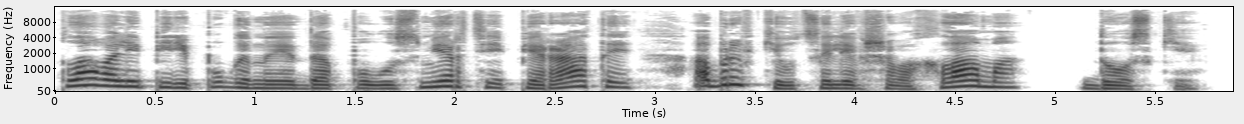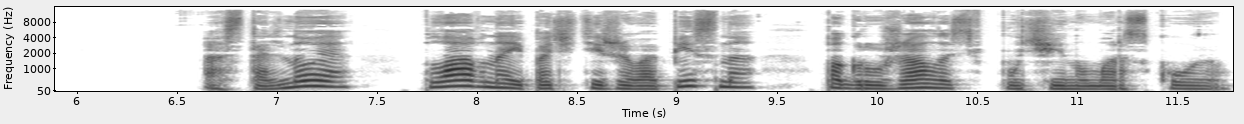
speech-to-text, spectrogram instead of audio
плавали перепуганные до полусмерти пираты, обрывки уцелевшего хлама, доски. Остальное плавно и почти живописно погружалось в пучину морскую.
